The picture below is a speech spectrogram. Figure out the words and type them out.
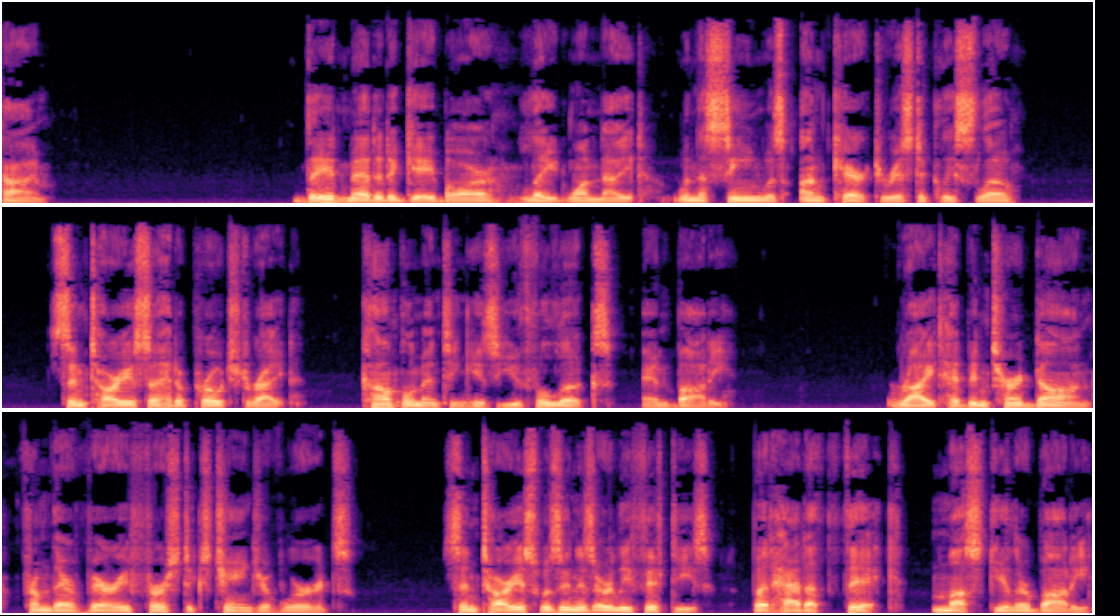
time. They had met at a gay bar late one night when the scene was uncharacteristically slow. Centaurius had approached Wright, complimenting his youthful looks and body. Wright had been turned on from their very first exchange of words. Centaurius was in his early fifties, but had a thick, muscular body,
